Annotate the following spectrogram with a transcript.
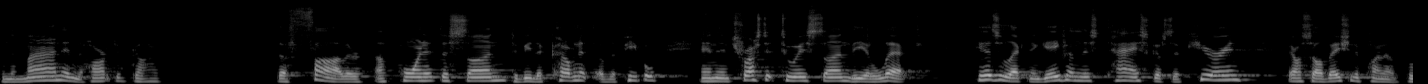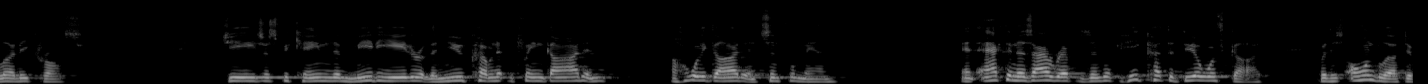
in the mind and the heart of God, the Father appointed the Son to be the covenant of the people and entrusted to his Son the elect, his elect, and gave him this task of securing our salvation upon a bloody cross. Jesus became the mediator of the new covenant between God and a holy God and sinful man. And acting as our representative, he cut the deal with God with his own blood to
